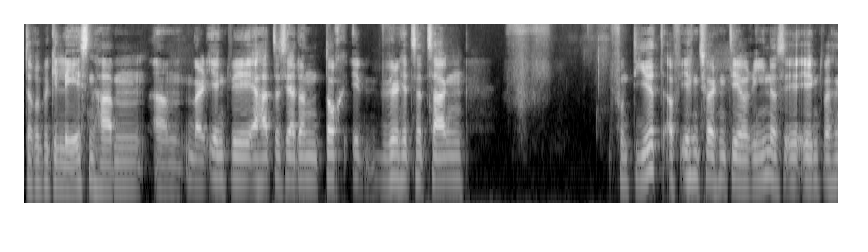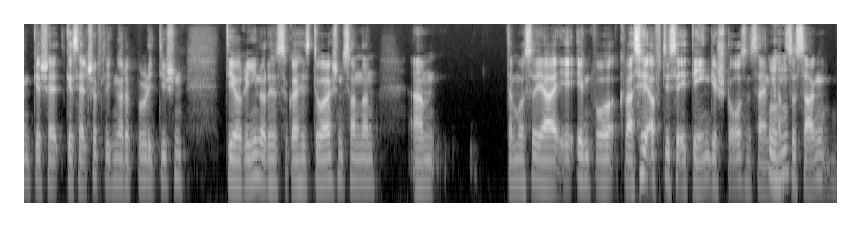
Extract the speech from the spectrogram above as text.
darüber gelesen haben, ähm, weil irgendwie er hat das ja dann doch, ich will jetzt nicht sagen, fundiert auf irgendwelchen Theorien, aus irgendwelchen gesellschaftlichen oder politischen Theorien oder sogar historischen, sondern ähm, da muss er ja irgendwo quasi auf diese Ideen gestoßen sein. Mhm. Kannst du sagen,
